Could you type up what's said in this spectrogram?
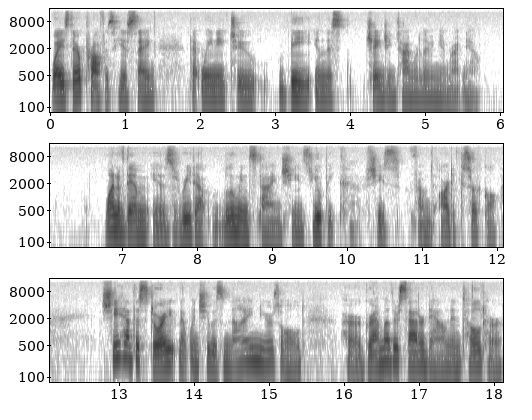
ways their prophecy is saying that we need to be in this changing time we're living in right now. One of them is Rita Blumenstein. She's Yupik. She's from the Arctic Circle. She had the story that when she was nine years old, her grandmother sat her down and told her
